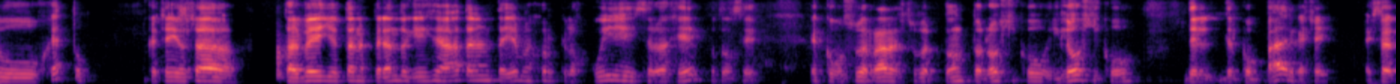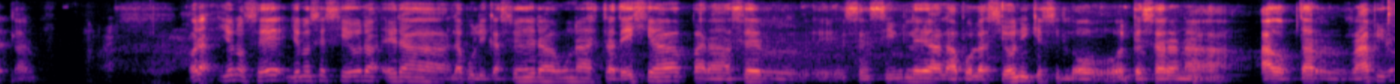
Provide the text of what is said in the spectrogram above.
Tu gesto, ¿cachai? O sea, tal vez ellos están esperando que dice, ah, están en el taller mejor que los cuide y se lo deje él. Pues, entonces, es como súper raro, súper tonto, lógico y lógico del, del compadre, ¿cachai? Exacto. Claro. Ahora, yo no sé, yo no sé si era, era la publicación era una estrategia para hacer eh, sensible a la población y que se lo empezaran a, adoptar rápido,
